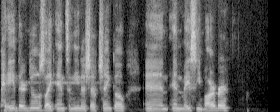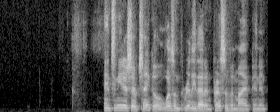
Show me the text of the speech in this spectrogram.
paid their dues, like Antonina Shevchenko and and Maycee Barber Antonina Shevchenko wasn't really that impressive in my opinion.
